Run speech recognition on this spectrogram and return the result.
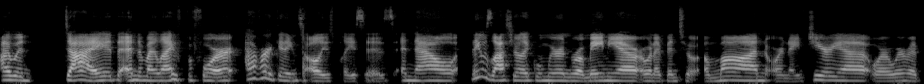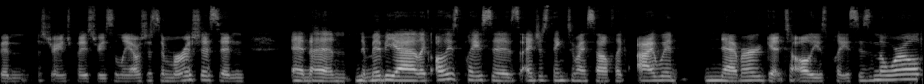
I would die at the end of my life before ever getting to all these places. And now, I think it was last year, like when we were in Romania or when I've been to Oman or Nigeria or where I've been a strange place recently. I was just in Mauritius and and, and Namibia, like all these places. I just think to myself, like, I would never get to all these places in the world.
